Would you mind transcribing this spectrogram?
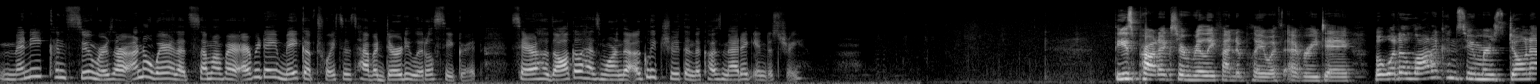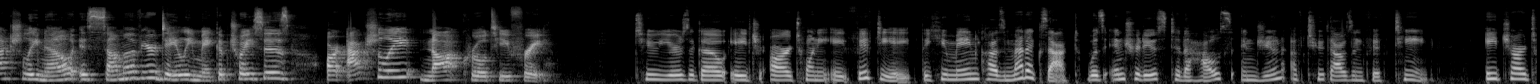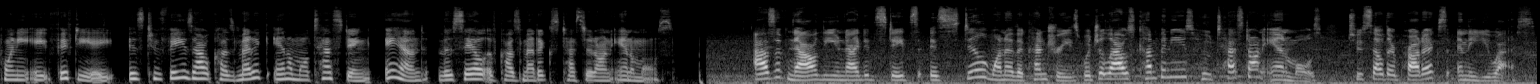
Many consumers are unaware that some of our everyday makeup choices have a dirty little secret. Sarah Hidalgo has more on the ugly truth in the cosmetic industry. These products are really fun to play with every day, but what a lot of consumers don't actually know is some of your daily makeup choices are actually not cruelty free. Two years ago, H.R. 2858, the Humane Cosmetics Act, was introduced to the House in June of 2015. H.R. 2858 is to phase out cosmetic animal testing and the sale of cosmetics tested on animals. As of now, the United States is still one of the countries which allows companies who test on animals to sell their products in the U.S.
